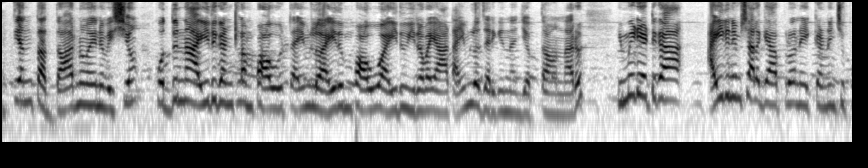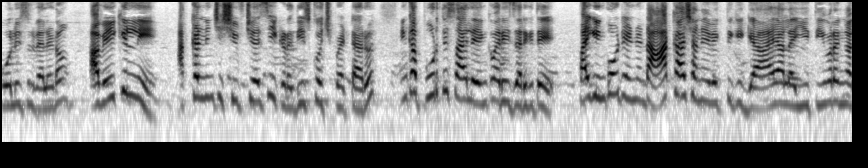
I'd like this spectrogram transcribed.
అత్యంత దారుణమైన విషయం. పొద్దున్న ఐదు గంటల పావు టైంలో ఐదు పావు ఐదు ఇరవై ఆ టైంలో జరిగిందని చెప్తా ఉన్నారు. ఇమీడియట్గా ఐదు నిమిషాల గ్యాప్లోనే ఇక్కడ నుంచి పోలీసులు వెళ్ళడం ఆ వెహికల్ని అక్కడి నుంచి షిఫ్ట్ చేసి ఇక్కడ తీసుకొచ్చి పెట్టారు. ఇంకా పూర్తి స్థాయిలో ఎంక్వైరీ జరిగితే పైకి ఇంకోటి ఏంటంటే ఆకాష్ అనే వ్యక్తికి గాయాలయ్యి తీవ్రంగా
